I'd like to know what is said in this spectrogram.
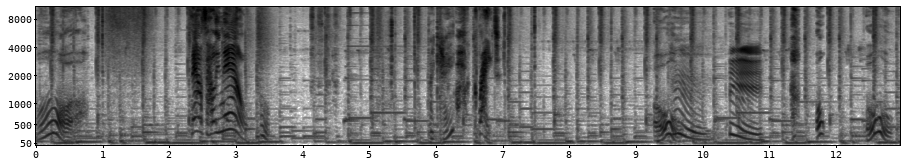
Oh. Now, Sally, now. Ooh. Okay. Oh, great. Oh. Hmm. Oh. Oh.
